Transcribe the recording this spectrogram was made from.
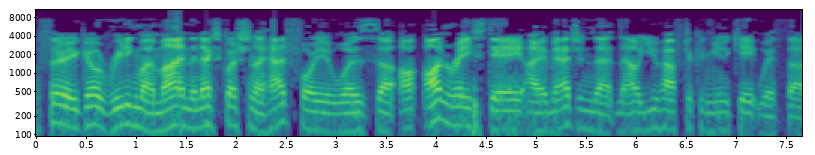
Well, there you go, reading my mind. The next question I had for you was uh, on race day. I imagine that now you have to communicate with, uh,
